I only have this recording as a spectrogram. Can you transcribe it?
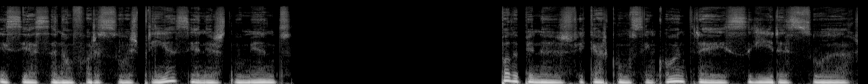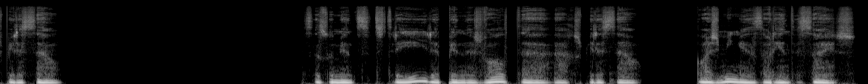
E se essa não for a sua experiência neste momento, pode apenas ficar como se encontra e seguir a sua respiração. Se a sua mente se distrair, apenas volta à respiração ou às minhas orientações.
